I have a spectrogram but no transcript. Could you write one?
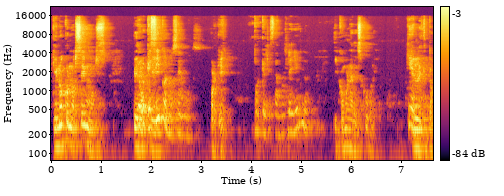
que no conocemos, pero, que, sí conocemos. ¿Por qué? Porque la estamos leyendo. ¿Y cómo la descubre? ¿Quién? El lector.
